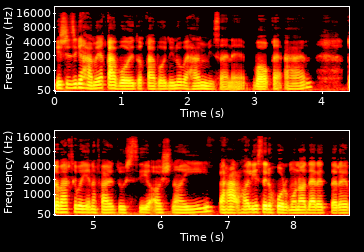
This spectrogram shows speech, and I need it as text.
یه چیزی که همه قواعد و قوانین رو به هم می‌زنه واقعا. تو وقتی با یه نفر دوستی آشنایی به هر حال یه سری هورمونا درت داره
